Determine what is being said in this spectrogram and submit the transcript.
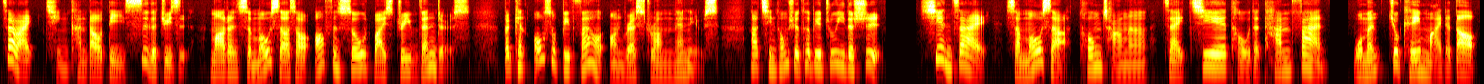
再来，请看到第四个句子。Modern samosas are often sold by street vendors, but can also be found on restaurant menus. 那请同学特别注意的是，现在 samosa 通常呢在街头的摊贩我们就可以买得到。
